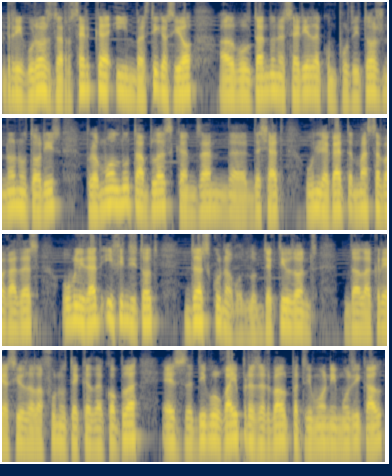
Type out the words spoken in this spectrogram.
rigorós de recerca i investigació al voltant d'una sèrie de compositors no notoris però molt notables que ens han eh, deixat un llegat massa vegades oblidat i fins i tot desconegut. L'objectiu, doncs, de la creació de la Fonoteca de Copla és divulgar i preservar el patrimoni musical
